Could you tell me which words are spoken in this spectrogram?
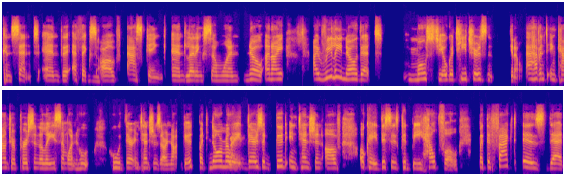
consent and the ethics mm. of asking and letting someone know and i i really know that most yoga teachers you know i haven't encountered personally someone who who their intentions are not good but normally right. there's a good intention of okay this is could be helpful but the fact is that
